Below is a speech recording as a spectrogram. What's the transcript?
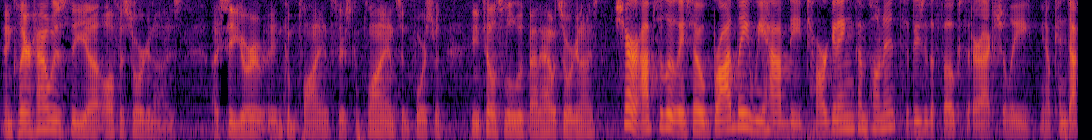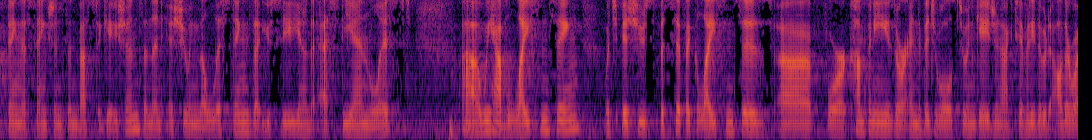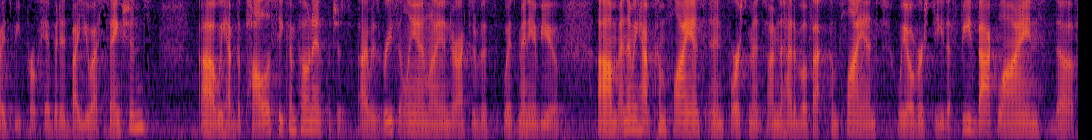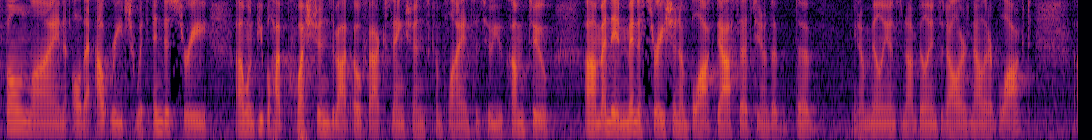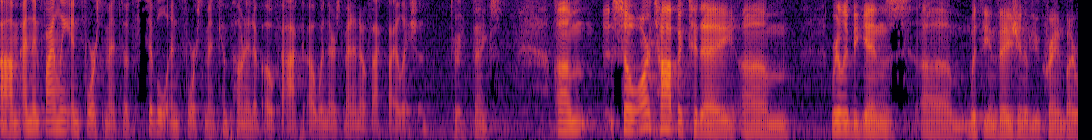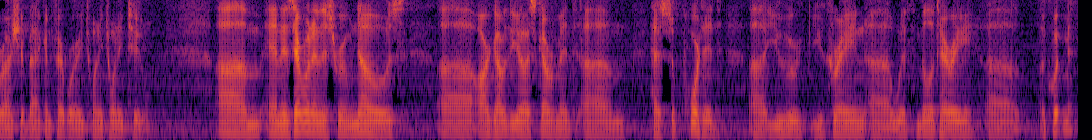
And Claire, how is the uh, office organized? I see you're in compliance. There's compliance, enforcement. Can you tell us a little bit about how it's organized? Sure, absolutely. So broadly, we have the targeting component. So these are the folks that are actually, you know, conducting the sanctions investigations and then issuing the listings that you see. You know, the SDN list. Uh, we have licensing, which issues specific licenses uh, for companies or individuals to engage in activity that would otherwise be prohibited by U.S. sanctions. Uh, we have the policy component, which is I was recently in when I interacted with, with many of you. Um, and then we have compliance and enforcement. So I'm the head of OFAC compliance. We oversee the feedback line, the phone line, all the outreach with industry. Uh, when people have questions about OFAC sanctions, compliance is who you come to. Um, and the administration of blocked assets, you know, the, the you know, millions, not billions of dollars now that are blocked. Um, and then finally, enforcement. So the civil enforcement component of OFAC uh, when there's been an OFAC violation. Great, thanks. Um, so our topic today um, really begins um, with the invasion of Ukraine by Russia back in February 2022. Um, and as everyone in this room knows, uh, our gov- the U.S. government um, has supported uh, U- Ukraine uh, with military uh, equipment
